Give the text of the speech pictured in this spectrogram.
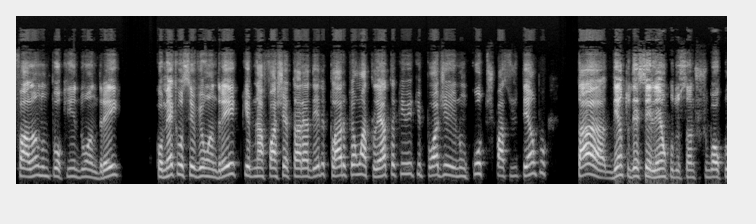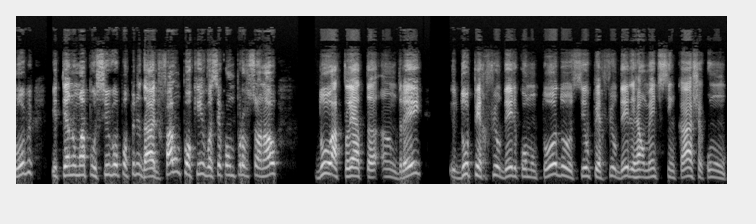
falando um pouquinho do Andrei, como é que você vê o Andrei? Porque na faixa etária dele, claro que é um atleta que, que pode, num curto espaço de tempo, estar tá dentro desse elenco do Santos Futebol Clube e tendo uma possível oportunidade. Fala um pouquinho, você como profissional, do atleta Andrei e do perfil dele como um todo, se o perfil dele realmente se encaixa com,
